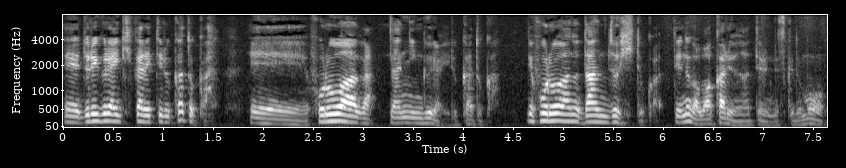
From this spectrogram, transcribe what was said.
えー、どれぐらい聞かれてるかとか、えー、フォロワーが何人ぐらいいるかとかでフォロワーの男女比とかっていうのが分かるようになってるんですけども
